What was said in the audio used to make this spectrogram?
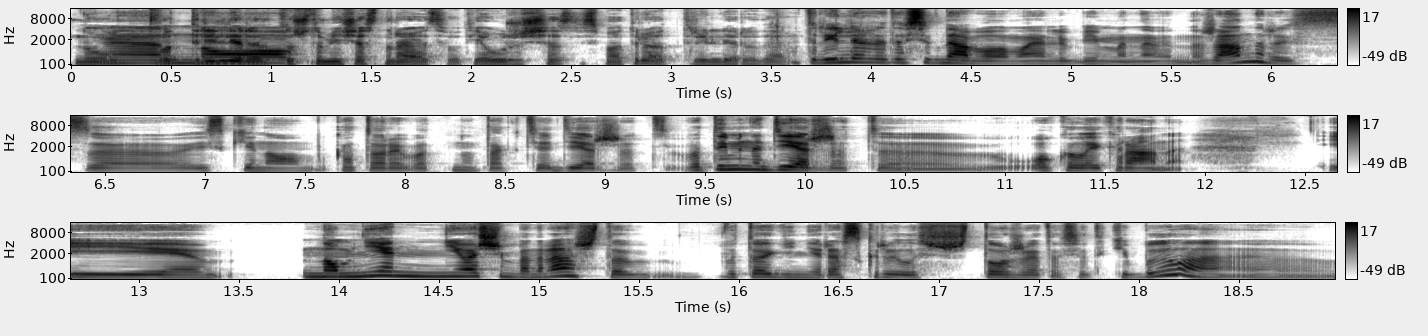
Ну, Э, вот но- триллер это то, что мне сейчас нравится. Вот я уже сейчас не смотрю, а триллеры, да. Триллер это всегда был мой любимый, наверное, жанр из, э, из кино, который вот, ну, так тебя держит. Вот именно держит э, около экрана. И... Но мне не очень понравилось, что в итоге не раскрылось, что же это все таки было, э,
